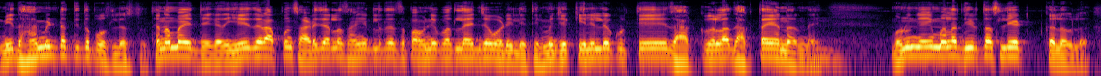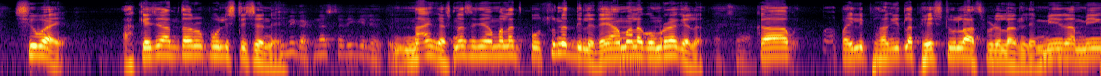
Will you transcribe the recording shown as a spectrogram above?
मी दहा मिनटात तिथं पोचले असतो. त्यांना माहिती आहे का हे जर आपण साडेचारला सांगितलं तर पावणे पाचला यांच्या वडील येतील. म्हणजे केलेलं कृत्य झाकला झाकता येणार नाही. म्हणून याही मला दीड तास लेट कळवलं शिवाय हाकेच्या अंतरावर पोलीस स्टेशन आहे. घटनास्थळी नाही घटनास्थळी आम्हाला पोचूनच दिलं. ते आम्हाला गुमराह केलं. का पहिली सांगितलं फेज टूला हॉस्पिटल आणले. मी मी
